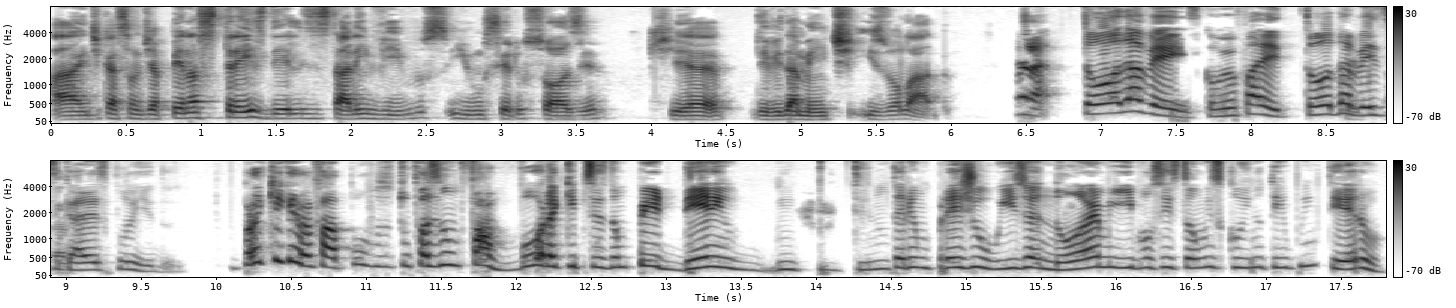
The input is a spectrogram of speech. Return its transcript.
a indicação de apenas três deles estarem vivos e um ser o sósia, que é devidamente isolado. Cara, toda vez, como eu falei, toda vez esse cara é excluído. Pra que, que ele vai falar? Pô, eu tô fazendo um favor aqui pra vocês não perderem, não terem um prejuízo enorme e vocês estão me excluindo o tempo inteiro.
